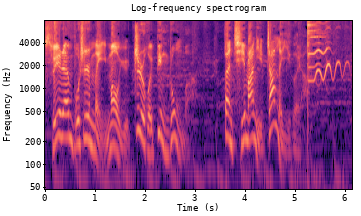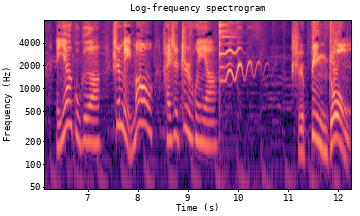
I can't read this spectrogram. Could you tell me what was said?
虽然不是美貌与智慧并重吧，但起码你占了一个呀。哎呀，谷哥是美貌还是智慧呀？是并重。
